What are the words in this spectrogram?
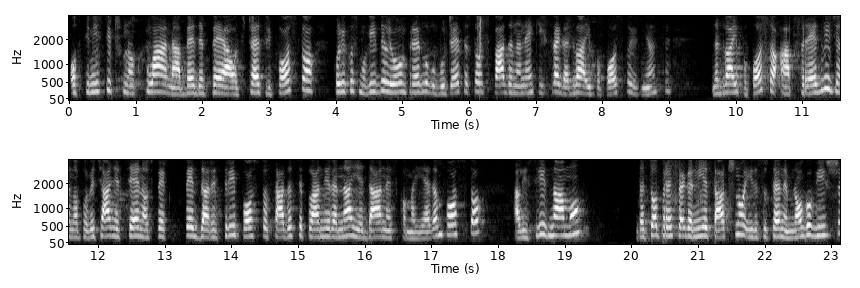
optimističnog plana BDP-a od 4%, koliko smo videli u ovom predlogu budžeta, to spada na nekih svega 2,5%, izvinjam se, na 2,5%, a predviđeno povećanje cena od 5,3% sada se planira na 11,1%, ali svi znamo da to pre svega nije tačno i da su cene mnogo više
